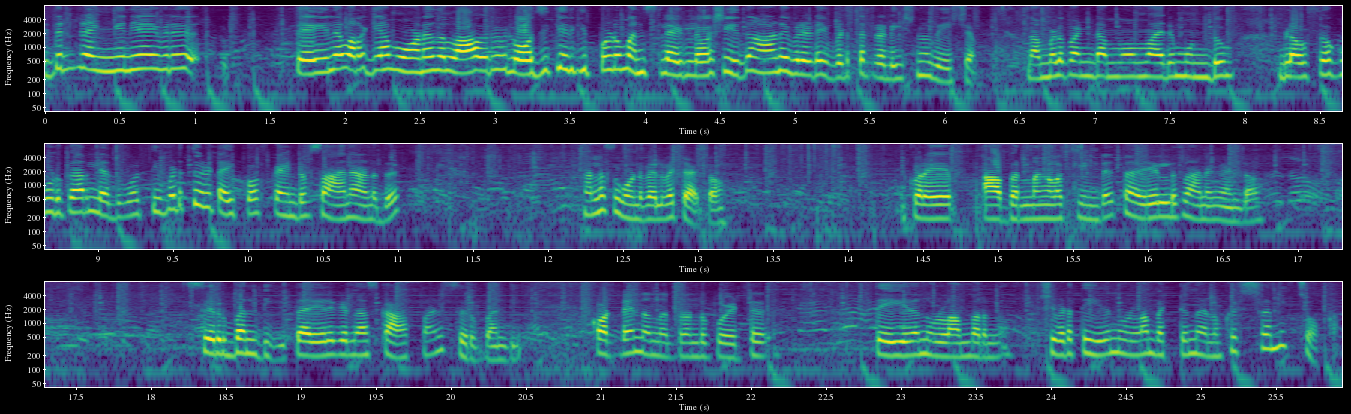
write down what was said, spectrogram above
ഇതിട്ട് എങ്ങനെയാണ് ഇവർ തേയില പറിക്കാൻ പോകണമെന്നുള്ള ആ ഒരു ലോജിക്ക് എനിക്ക് ഇപ്പോഴും മനസ്സിലായിട്ടില്ല. പക്ഷേ ഇതാണ് ഇവരുടെ ഇവിടുത്തെ ട്രഡീഷണൽ വേഷം. നമ്മൾ പണ്ട് അമ്മമാർ മുണ്ടും ബ്ലൗസൊക്കെ കൊടുക്കാറില്ല അതുപോലത്തെ ഇവിടുത്തെ ഒരു ടൈപ്പ് ഓഫ് കൈൻഡ് ഓഫ് സാധനമാണിത് നല്ല സുഖമുണ്ട്. വെൽവെറ്റ് ആട്ടോ. കുറേ ആഭരണങ്ങളൊക്കെ ഉണ്ട്. തലയിലുള്ള സാധനം കണ്ടോ? സിർബന്തി. തലയിൽ കിട്ടുന്ന സ്കാർഫാണ് സിർബന്തി. കോട്ടയം തന്നിട്ടുണ്ട്. പോയിട്ട് തേയില നുള്ളാൻ പറഞ്ഞു. പക്ഷെ ഇവിടെ തീരെ നുള്ളാൻ പറ്റുന്ന നമുക്ക് ശ്രമിച്ചു നോക്കാം.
